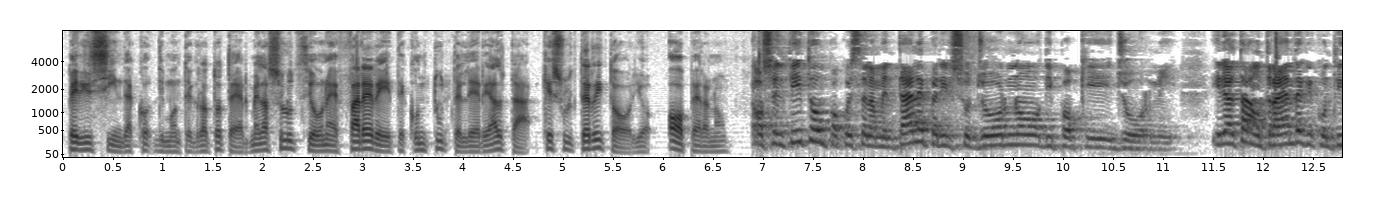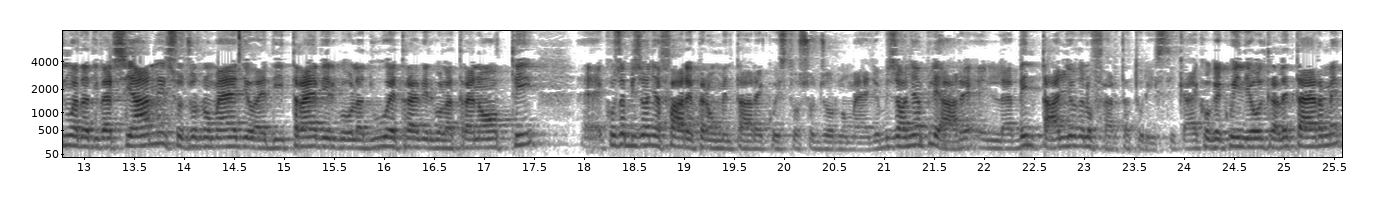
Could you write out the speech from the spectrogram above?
Per il sindaco di Montegrotto Terme la soluzione è fare rete con tutte le realtà che sul territorio operano. Ho sentito un po' queste lamentele per il soggiorno di pochi giorni. In realtà è un trend che continua da diversi anni, il soggiorno medio è di 3,2-3,3 notti. Eh, cosa bisogna fare per aumentare questo soggiorno medio? Bisogna ampliare il ventaglio dell'offerta turistica. Ecco che quindi oltre alle terme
